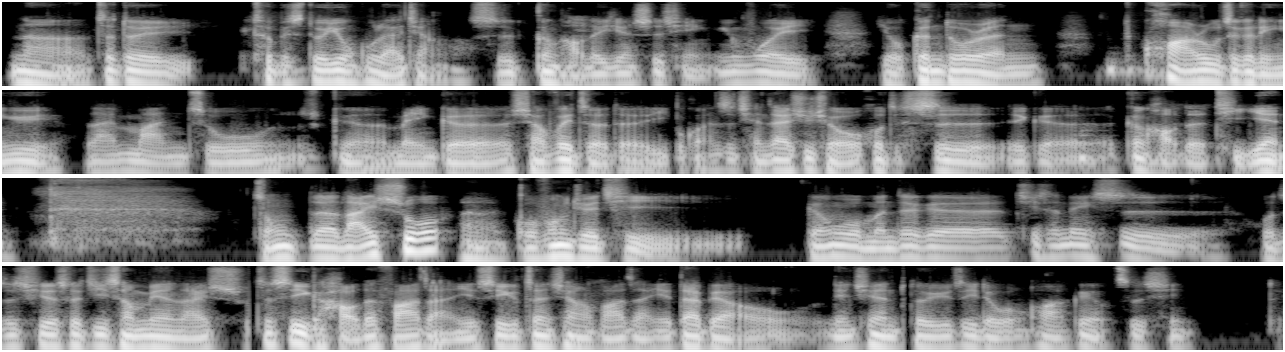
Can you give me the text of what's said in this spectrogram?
那这对特别是对用户来讲是更好的一件事情，因为有更多人跨入这个领域来满足个每个消费者的，不管是潜在需求或者是一个更好的体验。总的来说，呃，国风崛起跟我们这个汽车内饰。或者汽车设计上面来说，这是一个好的发展，也是一个正向的发展，也代表年轻人对于自己的文化更有自信。对，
